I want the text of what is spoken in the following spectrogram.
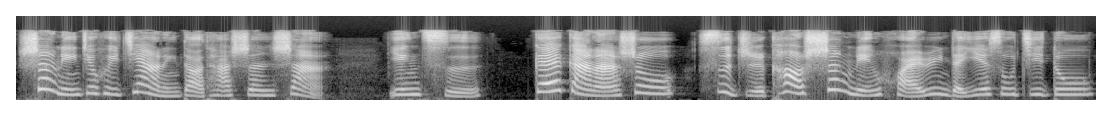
圣灵就会降临到他身上。因此，该橄榄树是指靠圣灵怀孕的耶稣基督。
